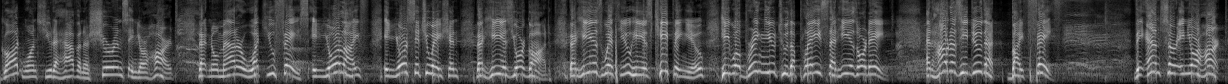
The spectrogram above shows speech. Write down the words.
God wants you to have an assurance in your heart that no matter what you face in your life, in your situation, that He is your God, that He is with you, He is keeping you, He will bring you to the place that He is ordained. And how does He do that? By faith the answer in your heart,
